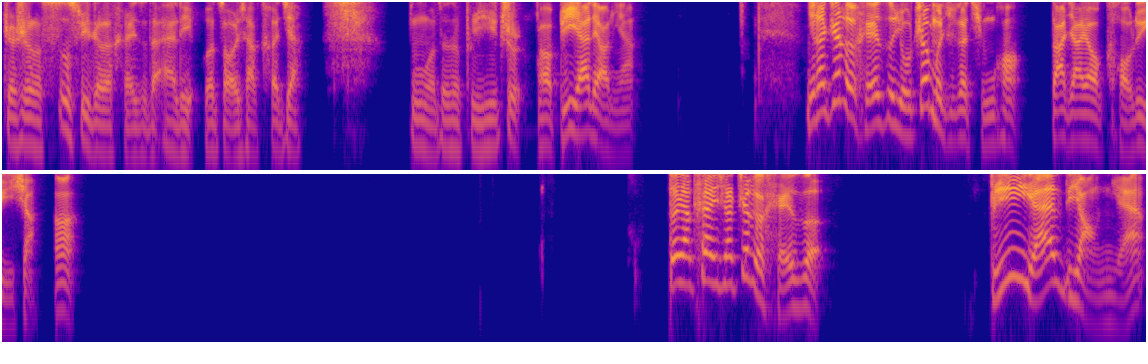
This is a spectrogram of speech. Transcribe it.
这是四岁这个孩子的案例，我找一下课件，跟我这个不一致啊。鼻炎两年，你看这个孩子有这么几个情况，大家要考虑一下啊。大家看一下这个孩子，鼻炎两年，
